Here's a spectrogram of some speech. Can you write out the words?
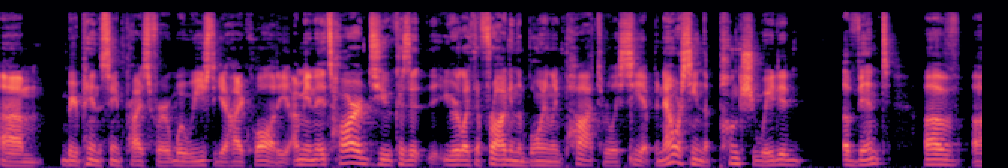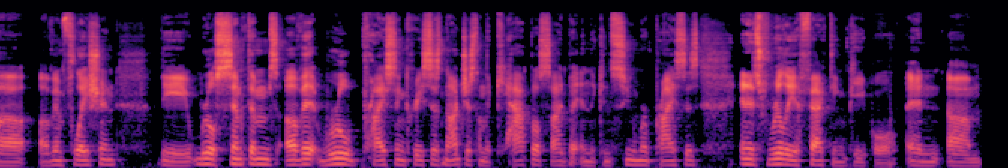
um, but you're paying the same price for what we used to get high quality. I mean, it's hard to because you're like the frog in the boiling pot to really see it. But now we're seeing the punctuated event of uh, of inflation, the real symptoms of it, real price increases, not just on the capital side, but in the consumer prices, and it's really affecting people. And um,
